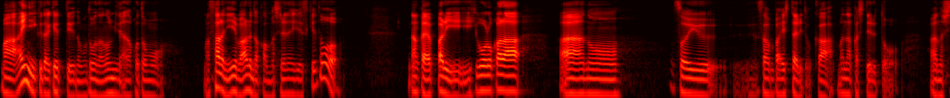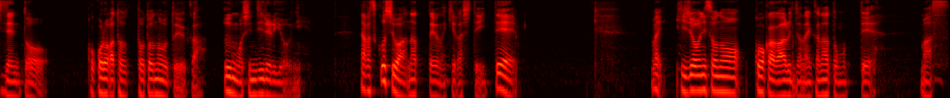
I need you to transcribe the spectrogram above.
まあ、会いに行くだけっていうのもどうなのみたいなことも、まあ、さらに言えばあるのかもしれないですけど、なんかやっぱり日頃から、あのそういう参拝したりとか、まあ、なんかしてると、あの自然と心がと整うというか運を信じれるようになんか少しはなったような気がしていて、まあ、非常にその効果があるんじゃないかなと思ってます。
